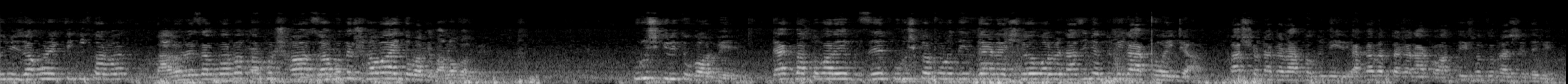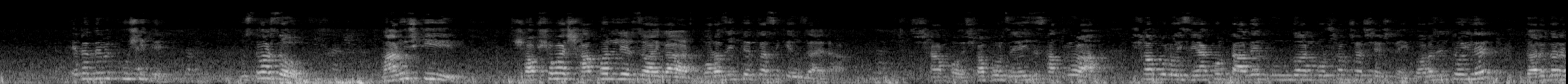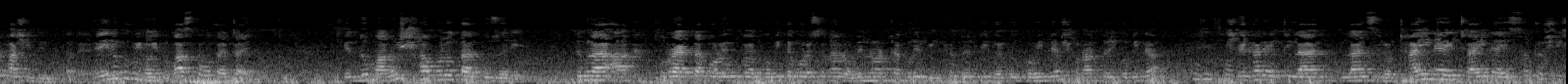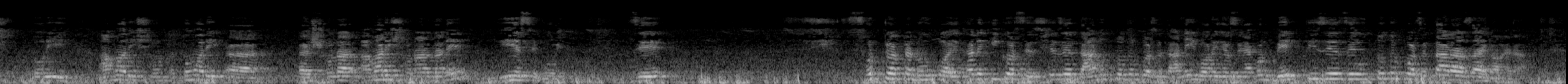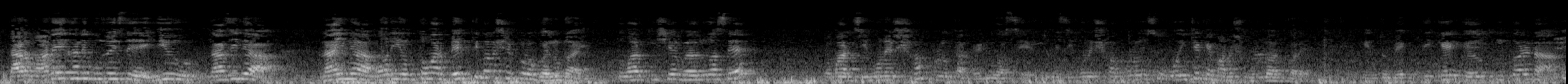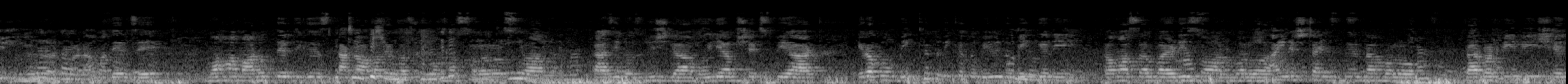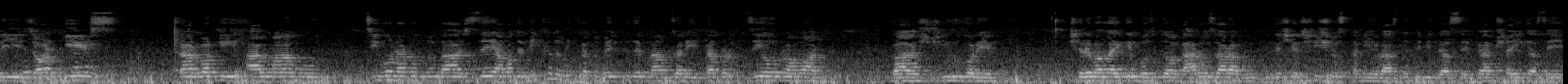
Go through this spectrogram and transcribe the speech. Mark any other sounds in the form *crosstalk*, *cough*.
তুমি যখন একটি কি করবে? ভালো রেজাল্ট করবে তখন জগতের সবাই তোমাকে ভালো বলবে। পুরস্কৃত করবে। দেখবা তোমার যে পুরস্কার কোনো দিন দেয় না সেও বলবে, নাজিমে, তুমি রাখো এটা। পাঁচশো টাকা রাখো, তুমি এক হাজার টাকা রাখো, আত্মীয় স্বজন আসে দেবে। এটা দেবে খুশিতে। বুঝতে পারছ? মানুষ কি সবসময় সাফল্যের জায়গার পরাজিতের কাছে কেউ যায় না। সফল সফল যে এই যে ছাত্ররা সফল হয়েছে। এখন তাদের গুণগান প্রশংসার শেষ নেই। পরাজিত হইলে দরে দরে ফাঁসি দিত তাদের এইরকমই হইতো বাস্তবতা এটাই। কিন্তু মানুষ সফলতার পূজারী। তোমরা তোমরা একটা কবিতা পড়েছো না? রবীন্দ্রনাথ ঠাকুরের বিখ্যাত একটি কবিতা, সোনার তরী কবিতা। সেখানে একটি লাইন লাইন ছিল, ঠাই নাই ঠাই নাই, ছোট শিশু তরি, আমারই তোমারই সোনার, আমারই সোনার দানে দিয়েছে বই। যে ছোট্ট একটা নৌকা, এখানে কি করছে? সে যে ধান উৎপাদন করছে, ধানেই ভরে গেছে। এখন ব্যক্তি যে যে উৎপাদন করছে, তার আর জায়গা হয় না। তার মানে এখানে বুঝাইছে, ইউ, নাজিরা নাইমা মরিয়ম, তোমার ব্যক্তি মানুষের কোনো ভ্যালু নাই। তোমার কিসের ভ্যালু আছে? তোমার জীবনের সফলতার ভ্যালু আছে। তুমি জীবনে সফল হয়েছো, ওইটাকে মানুষ মূল্যায়ন করে। কিন্তু ব্যক্তিকে কেউ কি করে না? মূল্যায়ন করে। আমাদের যে মহামানবদের দিকে *laughs* আমাদের কাজী নজরুল ইসলাম উইলিয়াম শেক্সপিয়ার এরকম বিখ্যাত বিখ্যাত বিভিন্ন বিজ্ঞানী টমাস আলভা এডিসন বলো আইনস্টাইনের নাম বলো তারপর পিবি শেলি জন গেটস তারপর কি আল মাহমুদ জীবনানন্দ দাস যে আমাদের বিখ্যাত বিখ্যাত ব্যক্তিদের নাম জানি তারপর জিয়াউর রহমান বা শুরু করে শেরে বাংলাকে বলতে হবে আরও যারা দেশের শীর্ষস্থানীয় রাজনীতিবিদ আছে ব্যবসায়িক আছে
